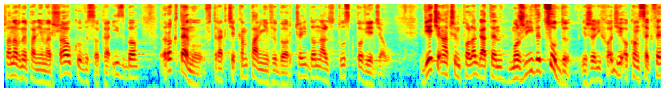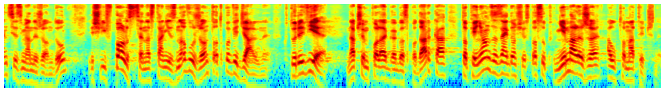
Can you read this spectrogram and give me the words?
Szanowny Panie Marszałku, Wysoka Izbo, rok temu w trakcie kampanii wyborczej Donald Tusk powiedział: Wiecie, na czym polega ten możliwy cud, jeżeli chodzi o konsekwencje zmiany rządu? Jeśli w Polsce nastanie znowu rząd odpowiedzialny, który wie, na czym polega gospodarka, to pieniądze znajdą się w sposób niemalże automatyczny.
